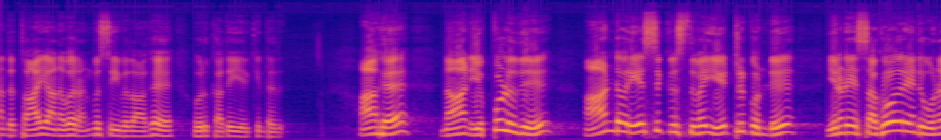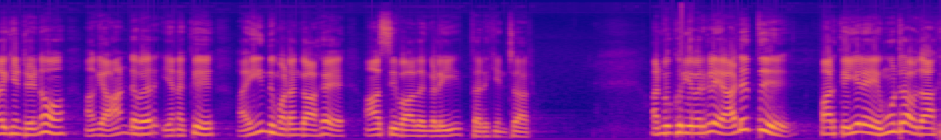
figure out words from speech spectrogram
அந்த தாயானவர் அன்பு செய்வதாக ஒரு கதை இருக்கின்றது. ஆக நான் எப்பொழுது ஆண்டவர் இயேசு கிறிஸ்துவை ஏற்றுக்கொண்டு என்னுடைய சகோதரர் என்று உணர்கின்றேனோ அங்கே ஆண்டவர் எனக்கு ஐந்து மடங்காக ஆசீர்வாதங்களை தருகின்றார். அன்புக்குரியவர்களே அடுத்து பார்க்கையிலே மூன்றாவதாக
